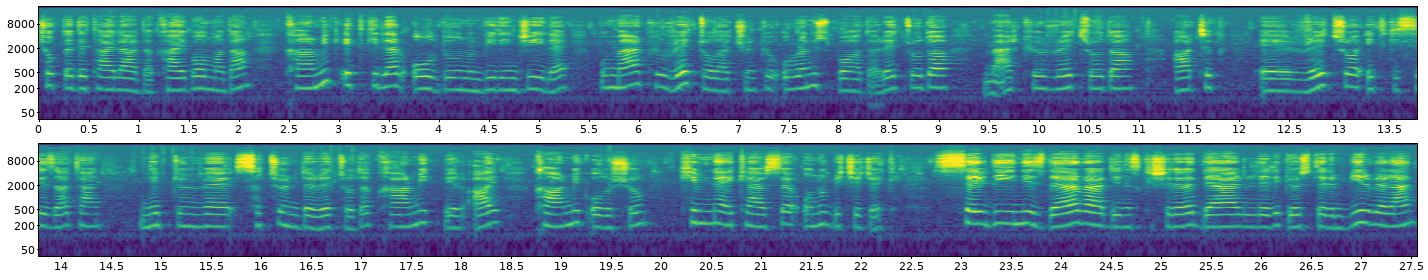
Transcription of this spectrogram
çok da detaylarda kaybolmadan karmik etkiler olduğunun bilinciyle bu Merkür retrolar çünkü Uranüs boğada retroda, Merkür retroda artık e, retro etkisi zaten Neptün ve Satürn de retroda karmik bir ay, karmik oluşum kim ne ekerse onu biçecek. Sevdiğiniz, değer verdiğiniz kişilere değerleri gösterin. Bir veren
